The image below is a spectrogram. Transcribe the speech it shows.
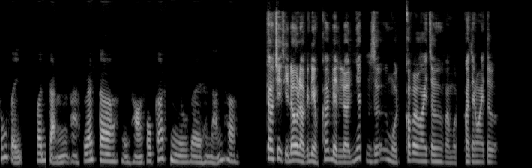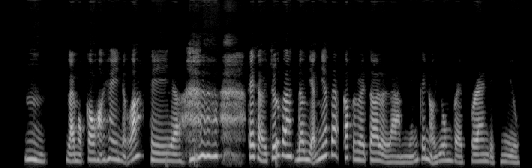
thú vị bên cạnh art director thì họ focus nhiều về hình ảnh hơn theo chị thì đâu là cái điểm khác biệt lớn nhất giữa một copywriter và một content writer ừ lại một câu hỏi hay nữa thì à, cái thời trước á, đơn giản nhất á, copywriter là làm những cái nội dung về brand được nhiều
